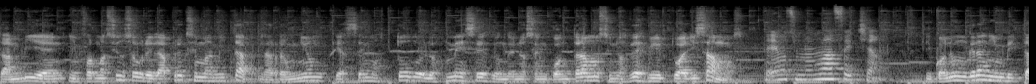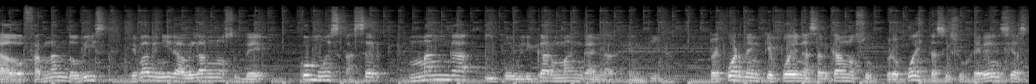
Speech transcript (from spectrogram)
también información sobre la próxima Meetup, la reunión que hacemos todos los meses donde nos encontramos y nos desvirtualizamos. Tenemos una nueva fecha. Y con un gran invitado, Fernando Bis, que va a venir a hablarnos de cómo es hacer manga y publicar manga en la Argentina. Recuerden que pueden acercarnos sus propuestas y sugerencias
